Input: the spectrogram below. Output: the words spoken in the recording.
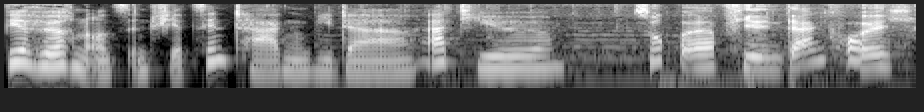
Wir hören uns in 14 Tagen wieder. Adieu. Super, vielen Dank euch.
